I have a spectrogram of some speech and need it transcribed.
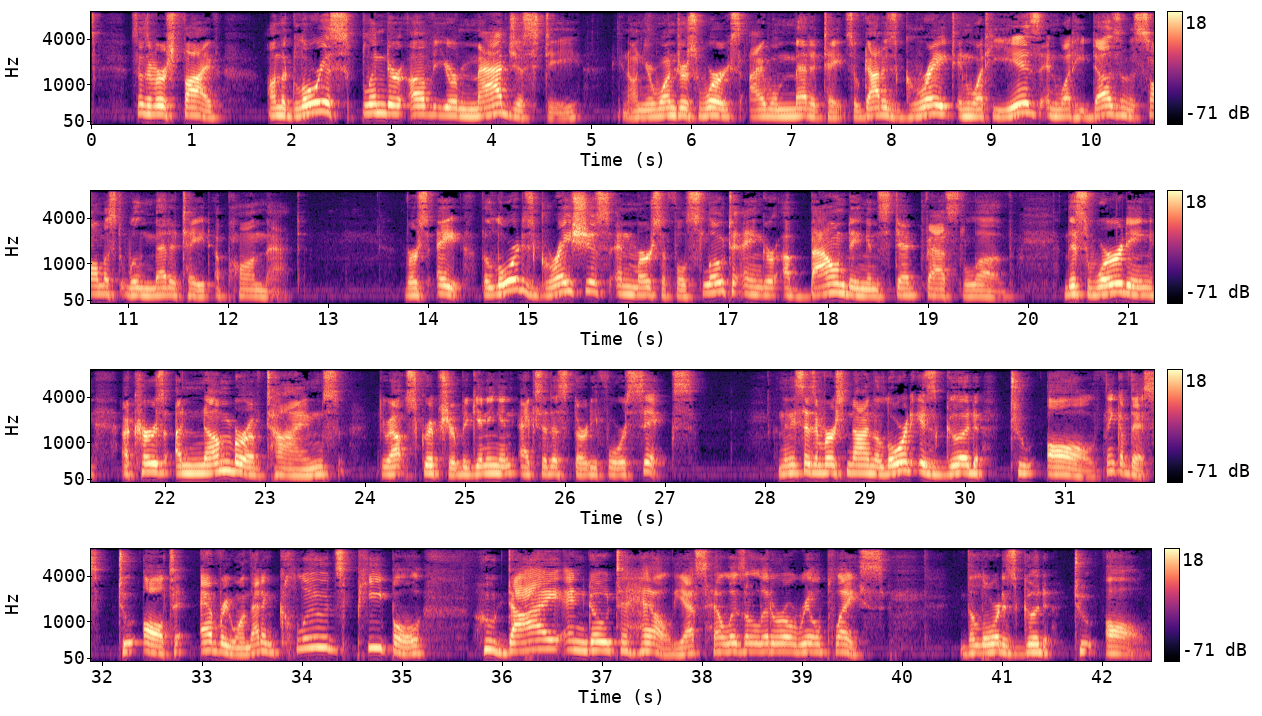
It says in verse 5 on the glorious splendor of your majesty and on your wondrous works I will meditate. So God is great in what he is and what he does, and the psalmist will meditate upon that. Verse 8 The Lord is gracious and merciful, slow to anger, abounding in steadfast love. This wording occurs a number of times throughout Scripture, beginning in Exodus 34 6. And then he says in verse 9, The Lord is good to all. Think of this to all, to everyone. That includes people who die and go to hell. Yes, hell is a literal, real place. The Lord is good to all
